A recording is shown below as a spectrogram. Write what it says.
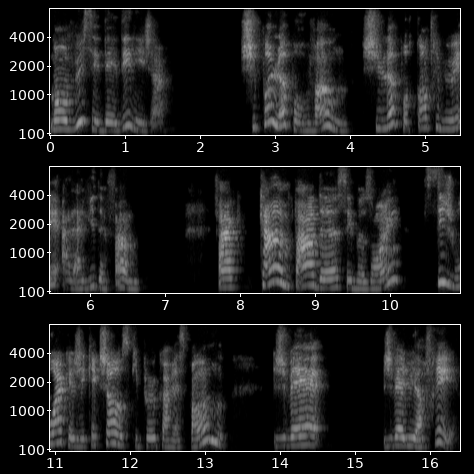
Mon but, c'est d'aider les gens. Je suis pas là pour vendre, je suis là pour contribuer à la vie de femmes. Fait quand on me parle de ses besoins, si je vois que j'ai quelque chose qui peut correspondre, je vais, lui offrir.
